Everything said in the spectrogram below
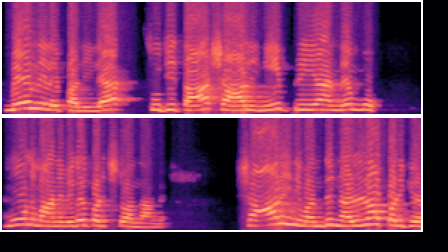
மேல்நிலை பள்ளியில சுஜிதா ஷாலினி பிரியான்னு மூணு மாணவிகள் படிச்சுட்டு வந்தாங்க. ஷாலினி வந்து நல்லா படிக்கிற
